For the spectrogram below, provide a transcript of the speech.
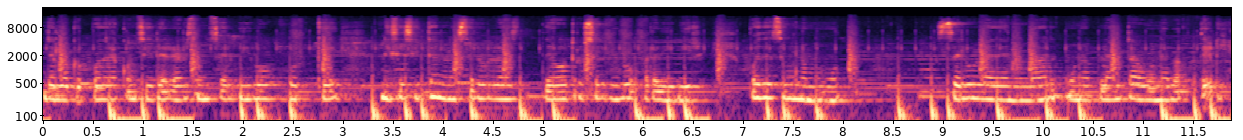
de lo que podrá considerarse un ser vivo porque necesitan las células de otro ser vivo para vivir. Puede ser una célula de animal, una planta o una bacteria.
